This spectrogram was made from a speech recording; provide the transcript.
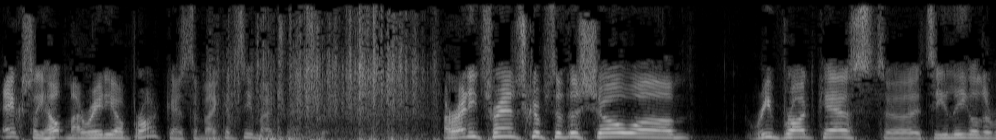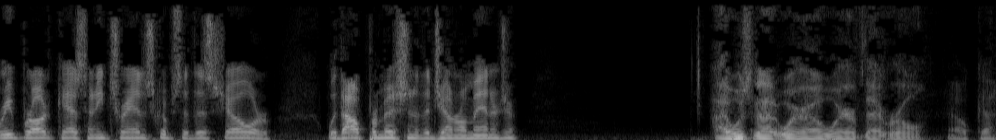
actually help my radio broadcast if I can see my transcript. Are any transcripts of this show um, rebroadcast? Uh, it's illegal to rebroadcast any transcripts of this show or without permission of the general manager. I was not aware, aware of that rule. Okay.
